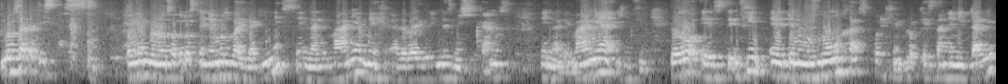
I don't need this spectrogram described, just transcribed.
Los artistas, por ejemplo, nosotros tenemos bailarines en Alemania, bailarines mexicanos en Alemania, en fin. Luego, este, en fin, eh, tenemos monjas, por ejemplo, que están en Italia.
